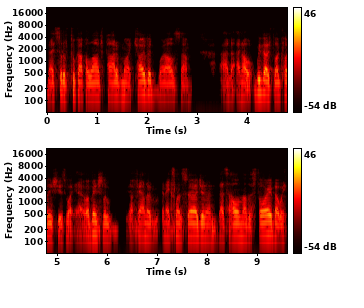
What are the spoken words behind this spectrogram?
they sort of took up a large part of my COVID when I was, um, and, and I, with those blood clot issues, eventually I found a, an excellent surgeon and that's a whole nother story, but we,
